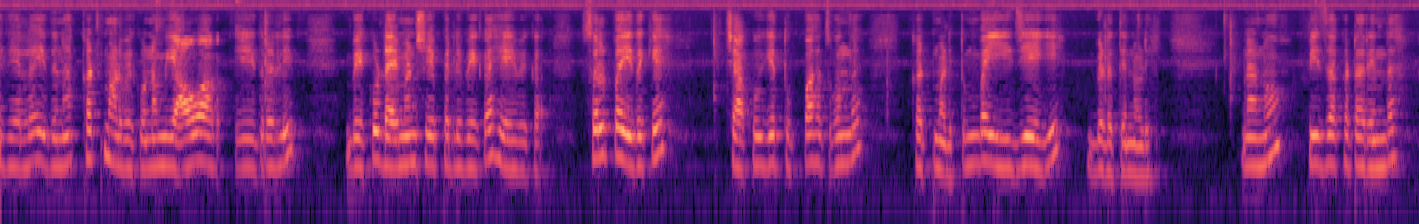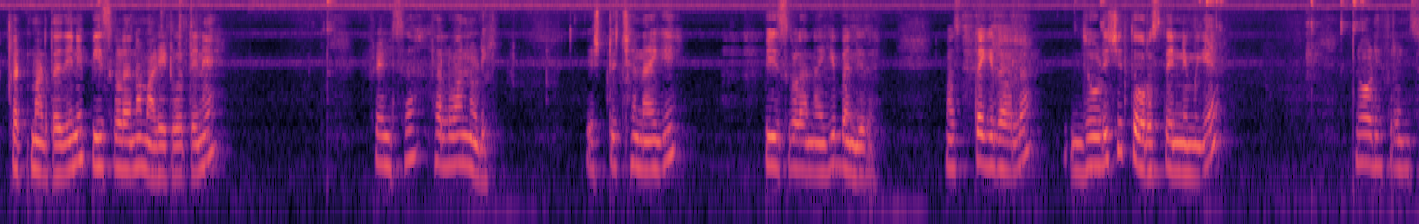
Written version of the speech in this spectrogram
ಇದೆಯಲ್ಲ, ಇದನ್ನು ಕಟ್ ಮಾಡಬೇಕು. ನಮ್ಗೆ ಯಾವ ಇದರಲ್ಲಿ ಬೇಕು ಡೈಮಂಡ್ ಶೇಪಲ್ಲಿ ಬೇಕಾ, ಹೇಗೆ ಬೇಕಾ? ಸ್ವಲ್ಪ ಇದಕ್ಕೆ ಚಾಕುಗೆ ತುಪ್ಪ ಹಚ್ಕೊಂಡು ಕಟ್ ಮಾಡಿ. ತುಂಬ ಈಸಿಯಾಗಿ ಬಿಡುತ್ತೆ ನೋಡಿ. ನಾನು ಪಿಜ್ಜಾ ಕಟರಿಂದ ಕಟ್ ಮಾಡ್ತಾಯಿದ್ದೀನಿ ಪೀಸ್ಗಳನ್ನು ಮಾಡಿ ಇಟ್ಕೋತೀನಿ ಫ್ರೆಂಡ್ಸ ಹಲ್ವಾ ನೋಡಿ. ಎಷ್ಟು ಚೆನ್ನಾಗಿ ಪೀಸ್ಗಳನ್ನಾಗಿ ಬಂದಿದೆ. ಮಸ್ತಾಗಿದಾವಲ್ಲ ಜೋಡಿಸಿ ತೋರಿಸ್ತೀನಿ ನಿಮಗೆ. ನೋಡಿ ಫ್ರೆಂಡ್ಸ್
